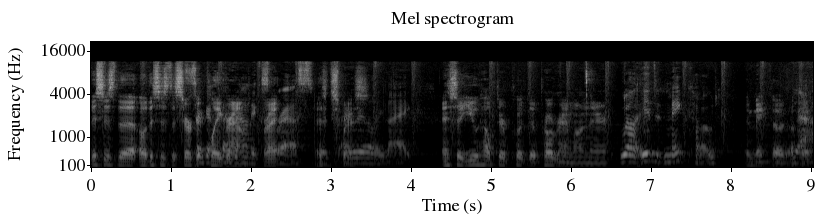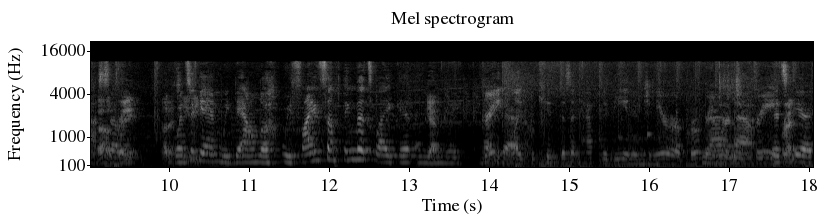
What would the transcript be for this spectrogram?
This is the oh, this is the circuit, circuit playground, Express, right? That's Express. I really like. And so you helped her put the program on there. Well, it make code. And make code. Okay. Yeah, oh, so great. Oh, that's Once easy. again, we download, we find something that's like it and then Yeah. we. Great, there. like the kid doesn't have to be an engineer or a programmer No, to no, create. it's Right. good.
